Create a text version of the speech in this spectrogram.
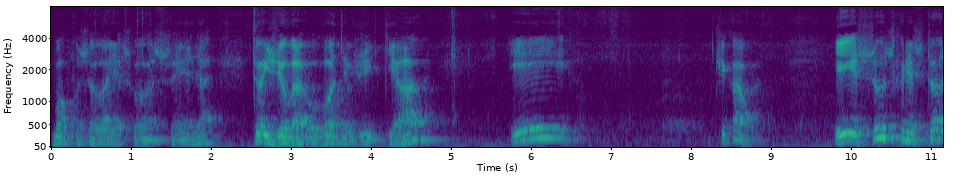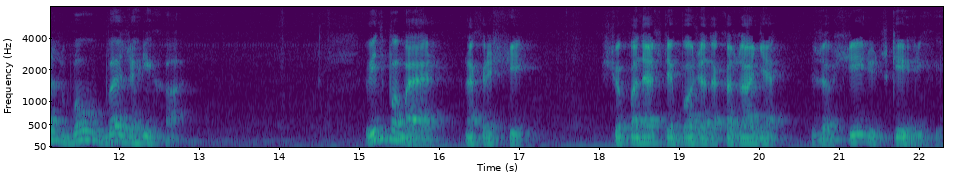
Бог посилає свого Сина, той живе угодним життям і. І Ісус Христос був без гріха. Він помер на хресті, щоб понести Боже наказання за всі людські гріхи.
